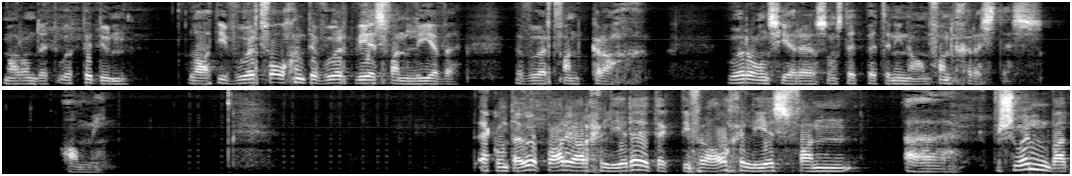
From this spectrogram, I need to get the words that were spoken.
maar om dit ook te doen. Laat die woord volgende woord wees van lewe, 'n woord van krag. Hoor ons Here as ons dit bid in die naam van Christus. Amen. Ek onthou 'n paar jaar gelede het ek die verhaal gelees van 'n uh, persoon wat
